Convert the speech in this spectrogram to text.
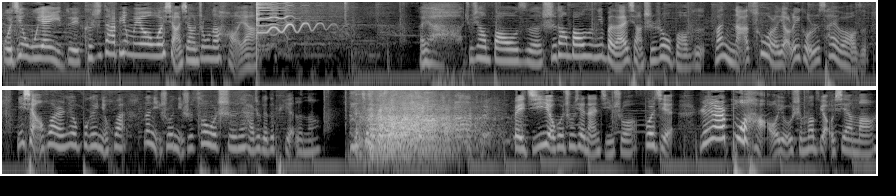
我竟无言以对。可是他并没有我想象中的好呀。哎呀。就像包子，食堂包子，你本来想吃肉包子，完你拿错了，咬了一口是菜包子，你想换，人家又不给你换，那你说你是凑合吃呢，还是给他撇了呢？北极也会出现南极，说波姐，人缘不好有什么表现吗？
